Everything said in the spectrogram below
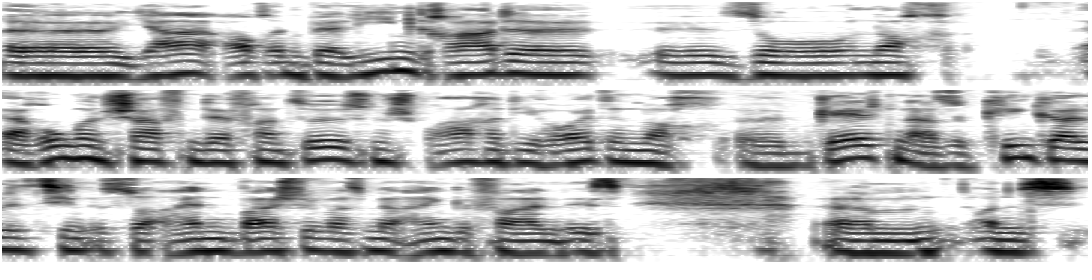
äh, ja auch in Berlin gerade äh, so noch Errungenschaften der französischen Sprache, die heute noch äh, gelten. Also Kinkerlitzchen ist so ein Beispiel, was mir eingefallen ist. Ähm, und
